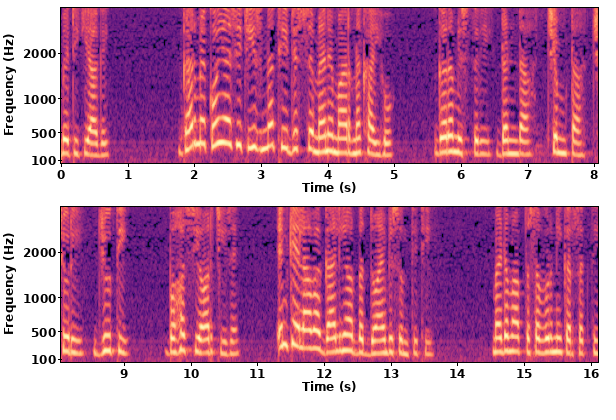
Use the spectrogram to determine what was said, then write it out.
بیٹی کی آ گئی گھر میں کوئی ایسی چیز نہ تھی جس سے میں نے مار نہ کھائی ہو گرم استری ڈنڈا چمٹا چھری جوتی بہت سی اور چیزیں ان کے علاوہ گالیاں اور بد دعائیں بھی سنتی تھی میڈم آپ تصور نہیں کر سکتی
